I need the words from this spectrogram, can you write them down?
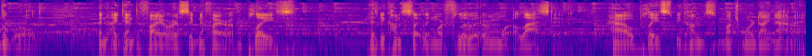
the world. An identifier or a signifier of a place has become slightly more fluid or more elastic. How place becomes much more dynamic,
